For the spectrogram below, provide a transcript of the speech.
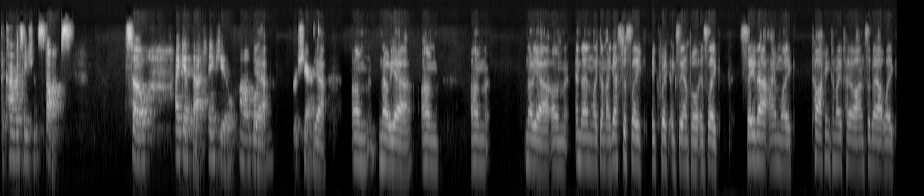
the conversation stops. So I get that. Thank you. Um, yeah. For sharing. Yeah. Um, no, yeah. Um, um, no, yeah. Um, and then like, um, I guess just like a quick example is like, say that I'm like talking to my parents about like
